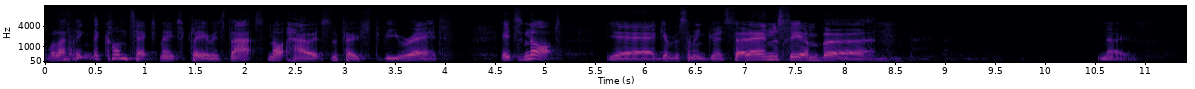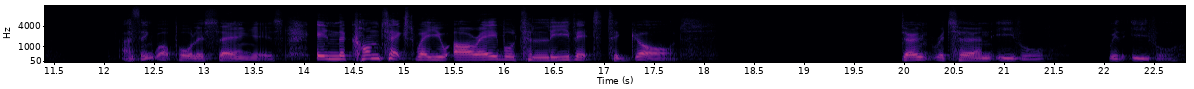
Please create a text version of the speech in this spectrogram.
well, I think the context makes clear is that's not how it's supposed to be read. It's not, yeah, give them something good, so then see them burn. No. I think what Paul is saying is in the context where you are able to leave it to God, don't return evil with evil.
